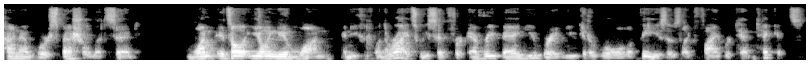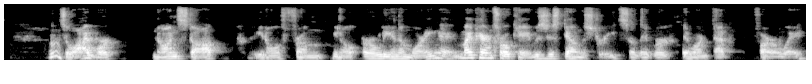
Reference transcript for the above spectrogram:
kind of were special that said one it's all you only need one and you could win the ride. So we said for every bag you bring you get a roll of these. It was like five or ten tickets. Hmm. so i worked nonstop you know from you know early in the morning my parents were okay. It was just down the street so they were they weren't that far away.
